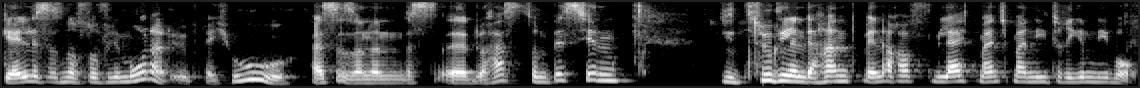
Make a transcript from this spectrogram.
Geldes ist noch so viel Monat übrig. Uh, weißt du, sondern das, äh, du hast so ein bisschen die Zügel in der Hand, wenn auch auf vielleicht manchmal niedrigem Niveau.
